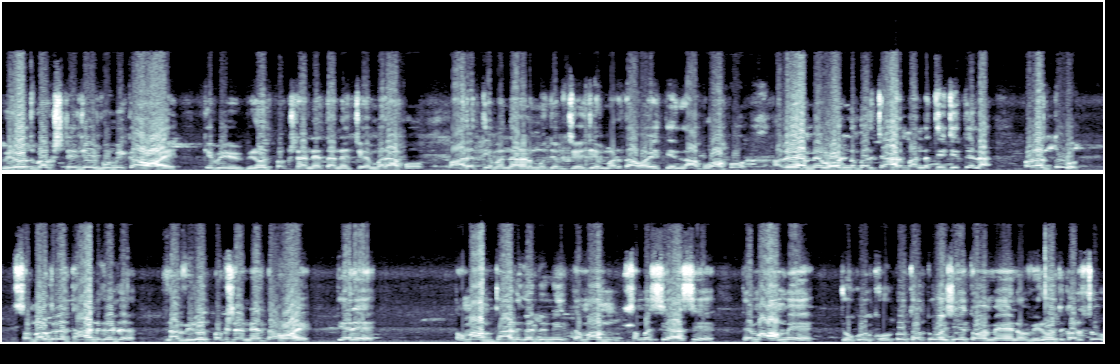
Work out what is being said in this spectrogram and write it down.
વિરોધ પક્ષની જે ભૂમિકા હોય કે ભાઈ વિરોધ પક્ષના નેતાને ચેમ્બર આપો, ભારતીય બંધારણ મુજબ જે જે મળતા હોય તે લાભો આપો. હવે અમે વોર્ડ નંબર ચારમાં નથી જીતેલા, પરંતુ સમગ્ર થાનગઢના વિરોધ પક્ષના નેતા હોય ત્યારે તમામ થાનગઢની તમામ સમસ્યા હશે, તેમાં અમે જો કોઈ ખોટું થતું હશે તો અમે એનો વિરોધ કરશું.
